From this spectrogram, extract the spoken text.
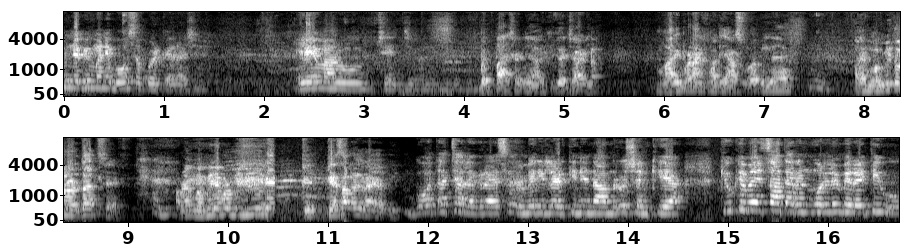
એમને બી મને બહુ સપોર્ટ કર્યા છે. એ મારું છે જીવન. પાછળની હકીકત જાણી. મારી પણ આંખમાંથી આંસુ આવી ગયા અને મમ્મી તો રડતા જ છે આપણે મમ્મીને પણ પૂછ્યું કે કે कैसा लग रहा है अभी बहुत अच्छा लग रहा है सर मेरी लड़की ने नाम रोशन किया क्योंकि मैं साधारण मोहल्ले में रहती हूँ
